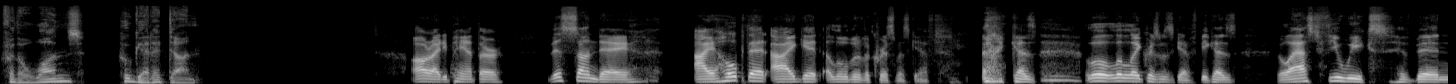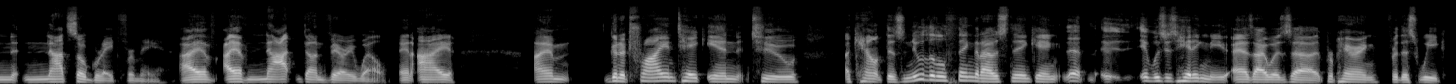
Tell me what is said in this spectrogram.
for the ones who get it done. All righty, Panther. This Sunday, I hope that I get a little bit of a Christmas gift because a little, little late Christmas gift because the last few weeks have been not so great for me. I have I have not done very well, and I I'm gonna try and take into account this new little thing that I was thinking that it, it was just hitting me as I was uh, preparing for this week.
